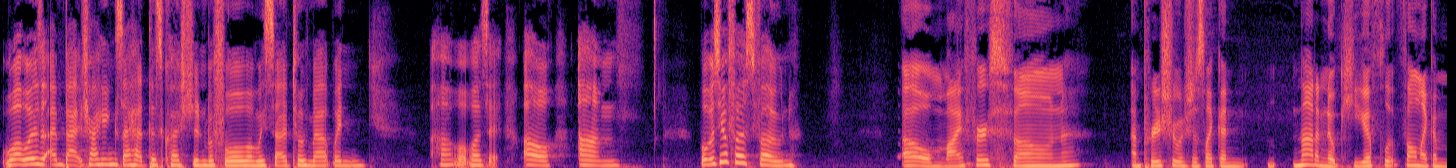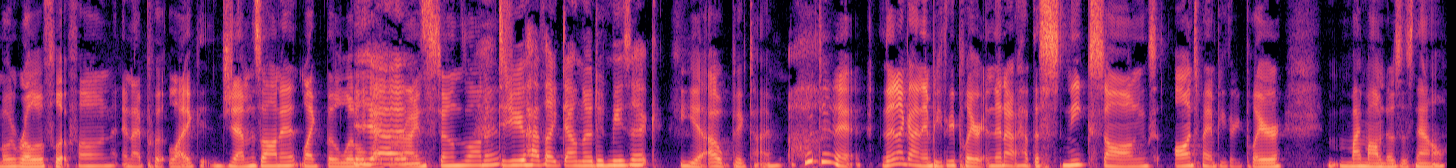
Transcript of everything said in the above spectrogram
what was I'm backtracking because I had this question before when we started talking about when uh, what was it? Oh, um what was your first phone? Oh, my first phone, I'm pretty sure it was just like a not a Nokia flip phone, like a Motorola flip phone, and I put like gems on it, like the little Yes. like rhinestones on it. Did you have like downloaded music? Yeah, oh, big time. Who didn't? Then I got an MP3 player, and then I have the sneak songs onto my MP3 player. My mom knows this now,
